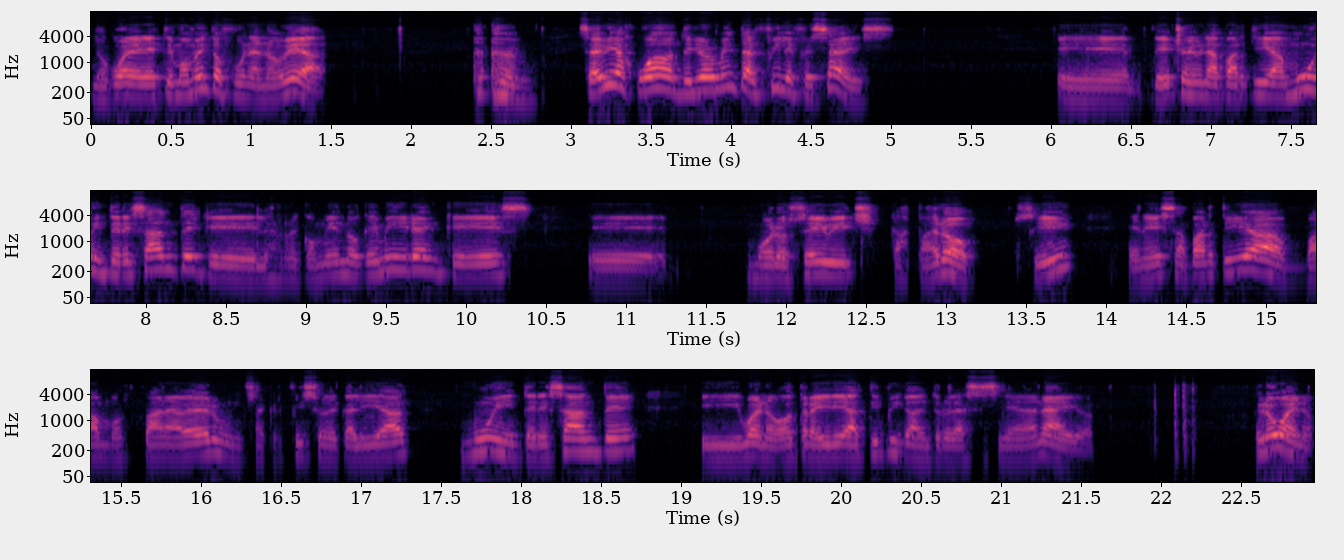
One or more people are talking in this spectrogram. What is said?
Lo cual en este momento fue una novedad. Se había jugado anteriormente alfil F6. Eh, de hecho, hay una partida muy interesante que les recomiendo que miren, que es eh, Morosevich-Kasparov, ¿sí? En esa partida vamos, van a ver un sacrificio de calidad muy interesante y, bueno, otra idea típica dentro de la Siciliana Niger. Pero bueno,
